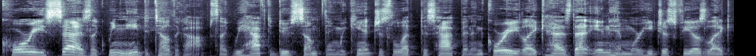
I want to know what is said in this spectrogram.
Corey says like we need to tell the cops. Like we have to do something. We can't just let this happen. And Corey like has that in him where he just feels like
